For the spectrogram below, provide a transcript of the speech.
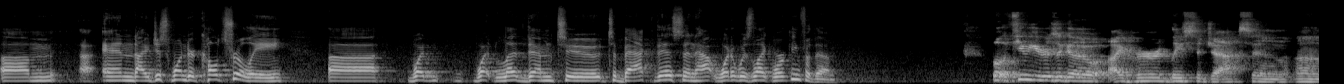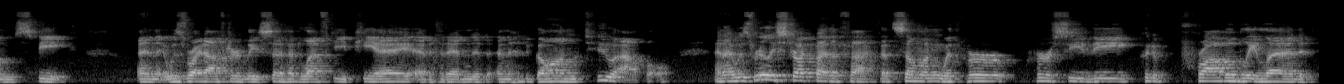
Um, uh, and I just wonder culturally, uh, what what led them to to back this and how what it was like working for them. Well, a few years ago, I heard Lisa Jackson um, speak and it was right after Lisa had left EPA and had ended and had gone to Apple. And I was really struck by the fact that someone with her her CV could have probably led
